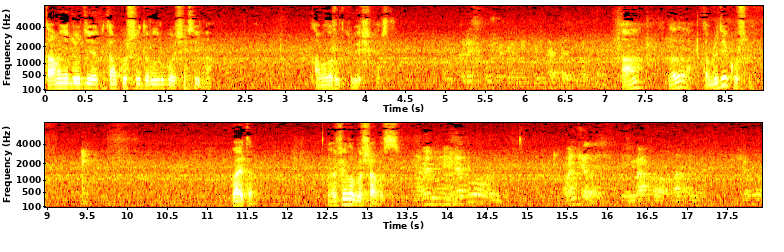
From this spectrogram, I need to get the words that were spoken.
Там они люди, там кушали друг друга очень сильно. Там было жуткие вещи, конечно. А? Да-да. Там людей кушали. Вайтер. Вафила бы шабас. На рыбу нельзя было ловить? Кончилось. Зима была, ладно. Все было.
